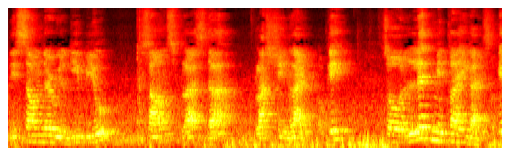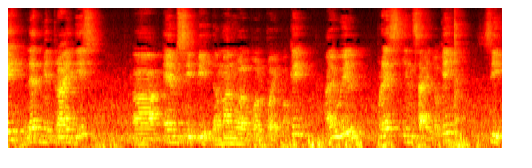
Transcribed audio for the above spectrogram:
this sounder will give you sounds plus the flashing light. Okay? So let me try guys. Okay? Let me try this uh, MCP, the manual call point. Okay? I will press inside. Okay? See.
